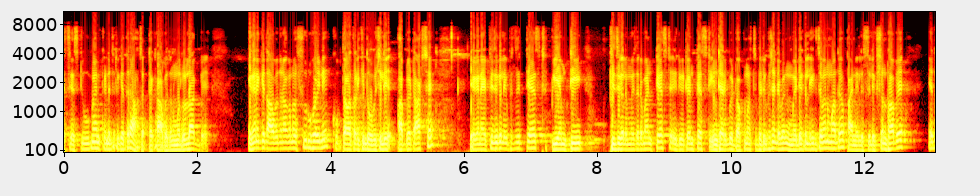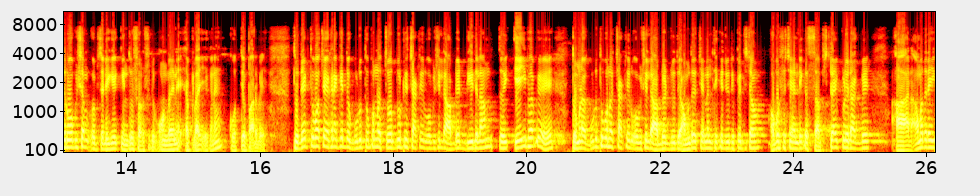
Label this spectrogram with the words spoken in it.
এস এস টি উম্যান ক্যান্ডিডেটের ক্ষেত্রে হাজার টাকা আবেদন মূল্য লাগবে। এখানে কিন্তু আবেদন এখনও শুরু হয়নি, খুব তাড়াতাড়ি কিন্তু অফিসিয়ালি আপডেট আসছে। এখানে physical efficiency test PMT physical measurement test written test interview documents verification এবং মেডিকেল এক্সামের মাধ্যমে ফাইনালি সিলেকশন হবে। এদের অফিসিয়াল ওয়েবসাইটে গিয়ে কিন্তু সরাসরি অনলাইনে অ্যাপ্লাই এখানে করতে পারবে। তো দেখতে পাচ্ছ, এখানে কিন্তু গুরুত্বপূর্ণ চোদ্দটি চাকরির অফিসিয়ালি আপডেট দিয়ে দিলাম। তো এইভাবে তোমরা গুরুত্বপূর্ণ চাকরির অফিসিয়ালি আপডেট যদি আমাদের চ্যানেল থেকে যদি পেতে চাও, অবশ্যই চ্যানেলটিকে সাবস্ক্রাইব করে রাখবে। আর আমাদের এই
